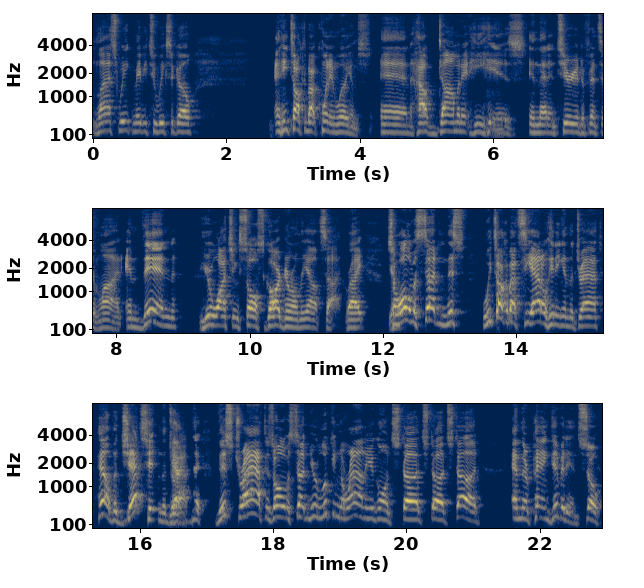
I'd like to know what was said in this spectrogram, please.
last week, maybe two weeks ago, and he talked about Quinnen Williams and how dominant he is in that interior defensive line. And then you're watching Sauce Gardner on the outside, right? So Yep. all of a sudden, this we talk about Seattle hitting in the draft. Hell, the Jets hitting the draft. This draft is all of a sudden you're looking around and you're going stud, stud, stud, and they're paying dividends. So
